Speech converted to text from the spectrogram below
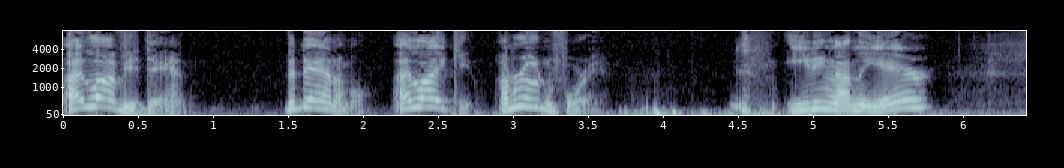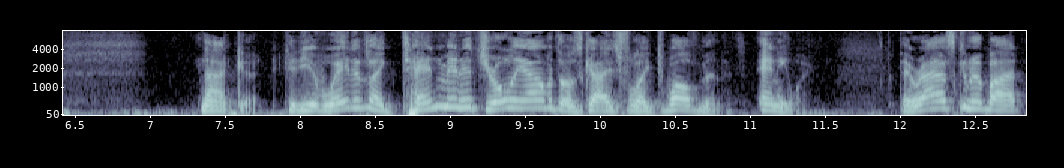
I love you, Dan. The Danimal. I like you. I'm rooting for you. Eating on the air? Not good. Could you have waited like 10 minutes? You're only on with those guys for like 12 minutes. Anyway, they were asking about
